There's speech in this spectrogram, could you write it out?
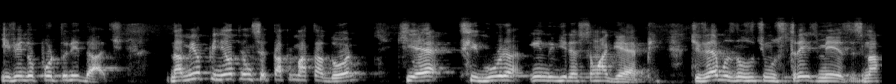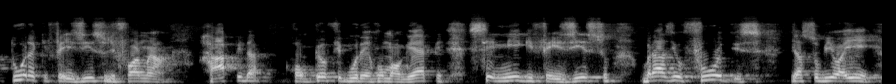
e vendo oportunidade. Na minha opinião, tem um setup matador que é figura indo em direção a gap. Tivemos nos últimos três meses Natura que fez isso de forma rápida, rompeu figura em rumo ao gap, Semig fez isso, Brasil Foods já subiu aí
